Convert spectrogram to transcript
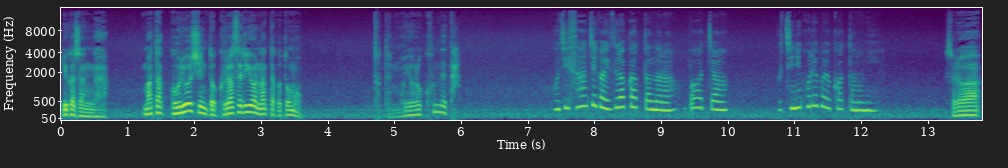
由香さんがまたご両親と暮らせるようになったこともとても喜んでた。おじさん家が居づらかったならばあちゃんうちに来ればよかったのに。それは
